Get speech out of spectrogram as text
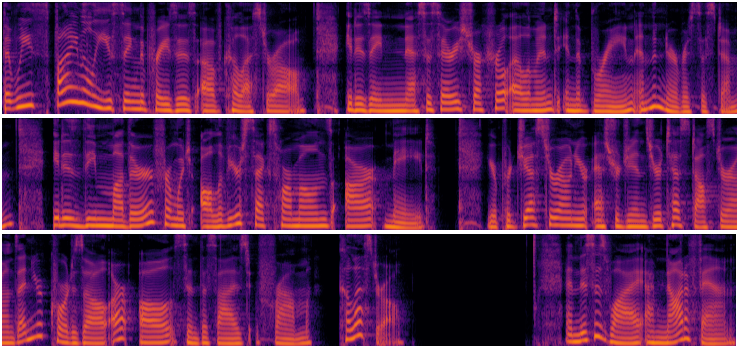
that we finally sing the praises of cholesterol. It is a necessary structural element in the brain and the nervous system. It is the mother from which all of your sex hormones are made. Your progesterone, your estrogens, your testosterones, and your cortisol are all synthesized from cholesterol. And this is why I'm not a fan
